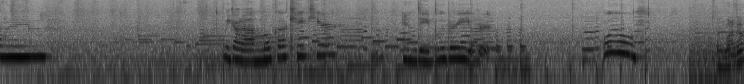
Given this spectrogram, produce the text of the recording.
time. We got a mocha cake here and a blueberry yogurt. Woo! do you want to go?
